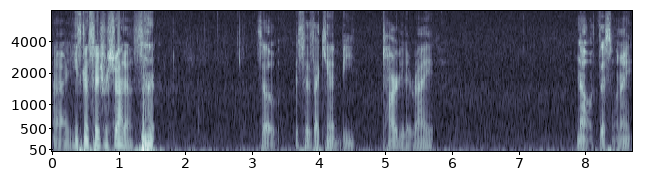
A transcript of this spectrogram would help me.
Alright, he's gonna search for Stratos. so, this says I can't be targeted, right? No, this one, right?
